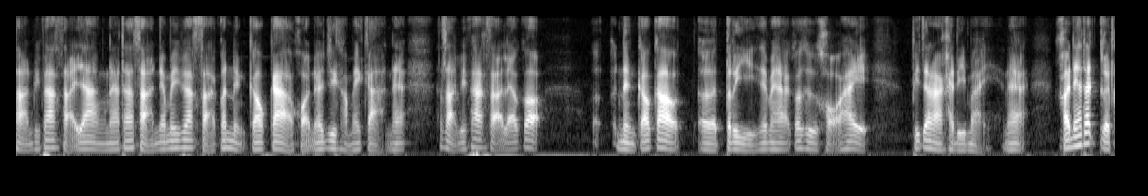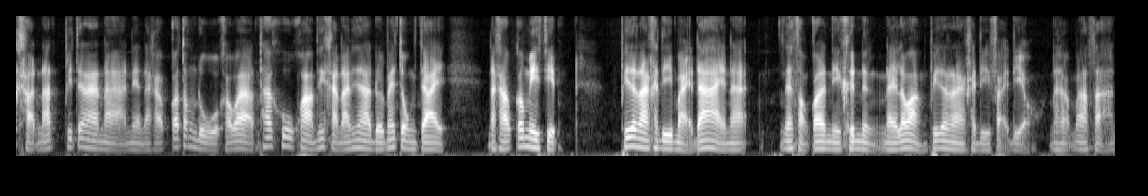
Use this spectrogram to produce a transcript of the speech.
ศาลพิพากษาอยังนะ ถ้าศาลยังไม่พิพากษาก็ 199 ขออนุญาตยื่นคำให้การนะถ้าศาลพิพากษาแล้วก็ 199เอ่อตรีใช่ไหมฮะก็คือขอให้พิจารณาคดีใหม่นะฮะคราวนี้ถ้าเกิดขาดนัดพิจารณาเนี่ยนะครับก็ต้องดูครับว่าถ้าคู่ความที่ขาดนัดพิจารณาโดยไม่จงใจนะครับ ก็มีสิทธิ์พิจารณาคดีใหม่ได้นะใน 2 กรณีคือ 1 ในระหว่างพิจารณาคดีฝ่ายเดียวนะครับ มาศาล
